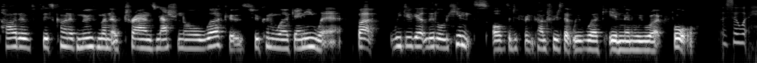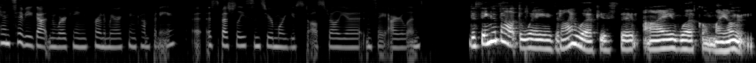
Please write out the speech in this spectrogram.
part of this kind of movement of transnational workers who can work anywhere. But we do get little hints of the different countries that we work in and we work for. So, what hints have you gotten working for an American company, especially since you're more used to Australia and, say, Ireland? The thing about the way that I work is that I work on my own.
